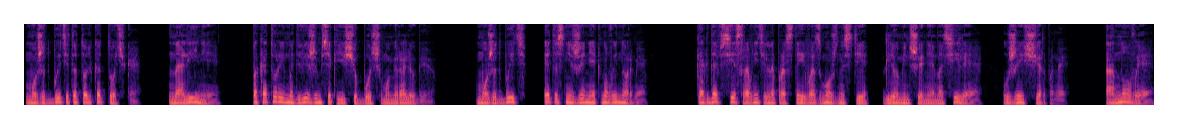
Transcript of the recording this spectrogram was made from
Может быть, это только точка, на линии, по которой мы движемся к еще большему миролюбию. Может быть, это снижение к новой норме, когда все сравнительно простые возможности для уменьшения насилия уже исчерпаны, а новые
